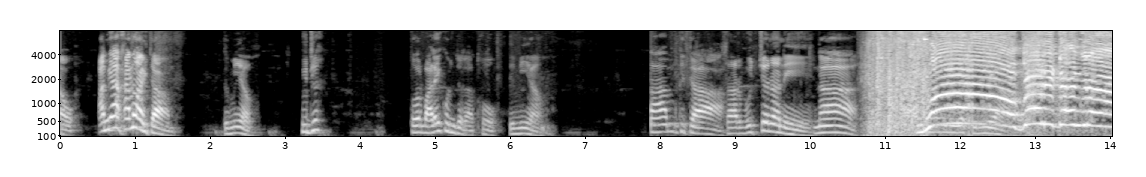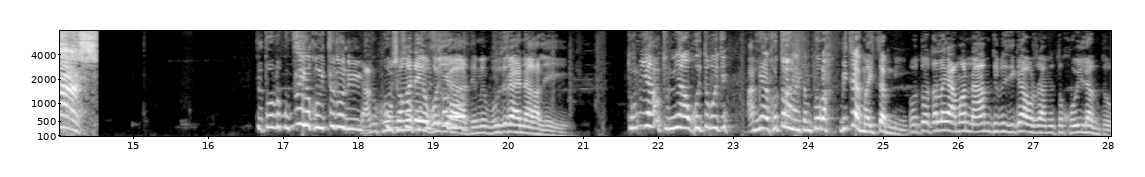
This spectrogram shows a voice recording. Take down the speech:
আও। আমি আর খানো আইতাম। তুমি আও। তুই দে তোর বাড়ি কোন জায়গা? থো। তুমি আও। নাম কিটা স্যার বুঝছ না নি না তো তোর বুঝিয়ে কইতে তো নি আমি কোন সময় থেকে কইয়া তুমি বুঝরাই না খালি তুমি আও তুমি আও কইতে কইতে আমি আর কত আনাইতাম তোরা বিটরাক মাইতাম নি ও তো তাহলে আমার নাম তুমি জিজ্ঞা করছ আমি তো কইলাম তো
